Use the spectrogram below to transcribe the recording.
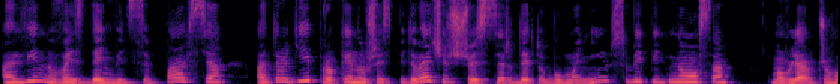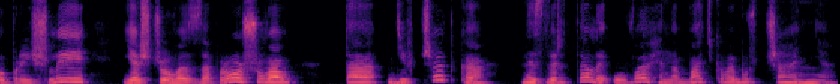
а він весь день відсипався, а тоді, прокинувшись під вечір, щось сердито буманів собі під носа, мовляв, чого прийшли, я що вас запрошував. Та дівчатка не звертали уваги на батькове бурчання,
